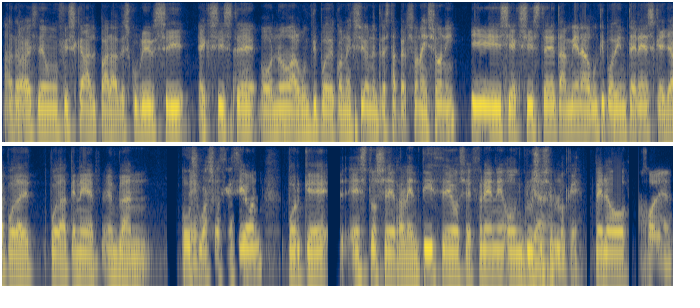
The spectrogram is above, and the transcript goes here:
a través de un fiscal para descubrir si existe o no algún tipo de conexión entre esta persona y Sony y si existe también algún tipo de interés que ella pueda, pueda tener, en plan, o su asociación, porque esto se ralentice o se frene o incluso se bloquee. Pero. Joder,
